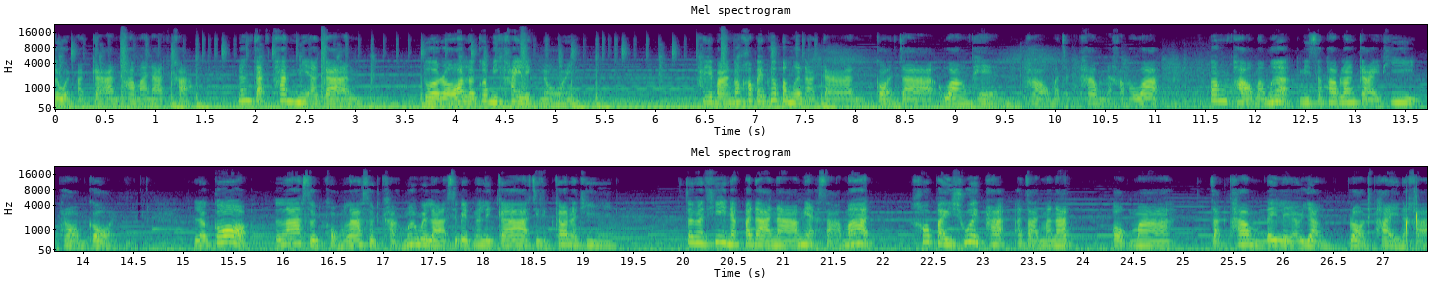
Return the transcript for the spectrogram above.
ตรวจอาการพามานัสค่ะ เนื่องจากท่านมีอาการตัวร้อนแล้วก็มีไข้เล็กน้อย พยาบาลต้องเข้าไปเพื่อประเมินอาการก่อนจะวางแผนพาออกมาจากถ้ำนะคะ เพราะว่าต้องพามาเมื่อมีสภาพร่างกายที่พร้อมก่อน แล้วก็ล่าสุดของล่าสุดค่ะ เมื่อเวลา 11นาฬิกา49 นาที เจ้าหน้าที่นักประดาน้ำเนี่ยสามารถเข้าไปช่วยพระอาจารย์มนัส ออกมาจากถ้ำได้แล้วอย่างปลอดภัยนะคะ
